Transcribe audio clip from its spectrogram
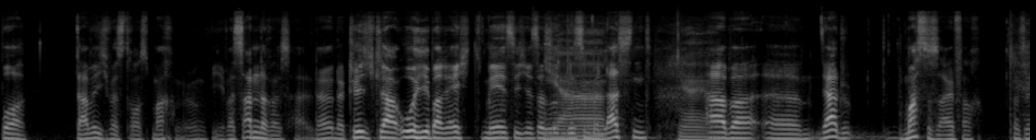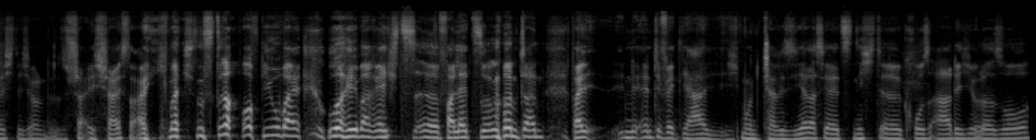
boah, da will ich was draus machen irgendwie. Was anderes halt. Ne? Natürlich, klar, urheberrechtmäßig ist das so Ja. ein bisschen belastend. Ja, ja. Aber ähm, ja, du, du machst es einfach. Tatsächlich. Und ich scheiße eigentlich meistens drauf auf die Ur Urheberrechtsverletzung. und dann, weil im Endeffekt, ja, ich monetarisiere das ja jetzt nicht äh, großartig oder so.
